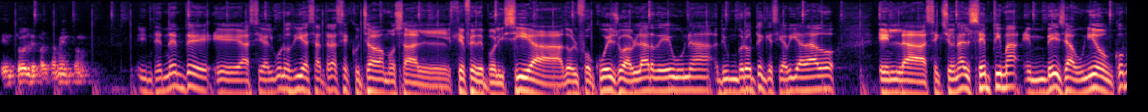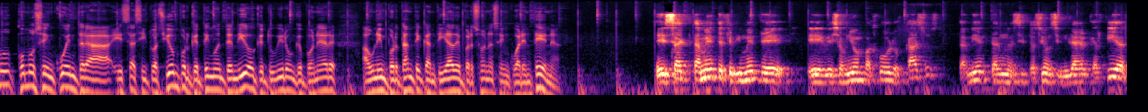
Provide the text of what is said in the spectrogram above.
en todo el departamento. Intendente, eh, hace algunos días atrás escuchábamos al jefe de policía, Adolfo Cuello, hablar de, una, de un brote que se había dado en la seccional séptima en Bella Unión. ¿Cómo, ¿Cómo se encuentra esa situación? Porque tengo entendido que tuvieron que poner a una importante cantidad de personas en cuarentena. Exactamente, felizmente eh, Bella Unión bajó los casos. También está en una situación similar que Artigas,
